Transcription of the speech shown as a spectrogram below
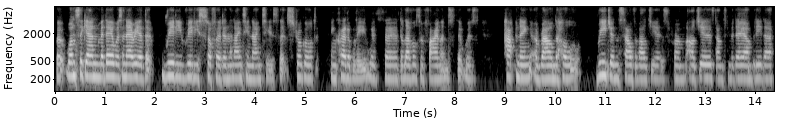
But once again, Medea was an area that really, really suffered in the 1990s, that struggled incredibly with uh, the levels of violence that was happening around the whole region south of Algiers, from Algiers down to Medea and Blida,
